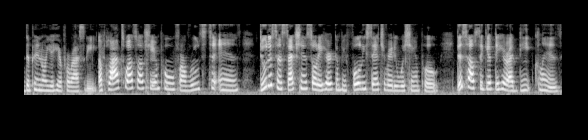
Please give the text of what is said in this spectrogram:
depending on your hair porosity. Apply 12 12 shampoo from roots to ends. Do this in sections so the hair can be fully saturated with shampoo. This helps to give the hair a deep cleanse.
